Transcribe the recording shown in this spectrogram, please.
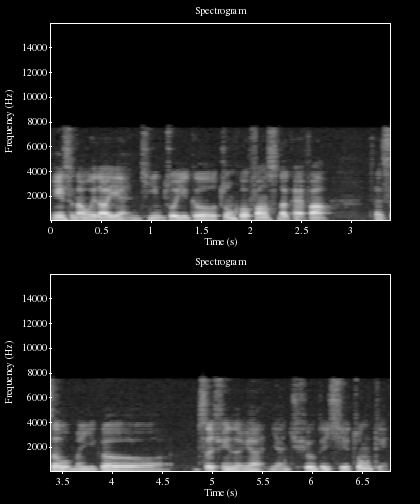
因此呢，围绕眼睛做一个综合方式的开发，才是我们一个咨询人员研究的一些重点。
